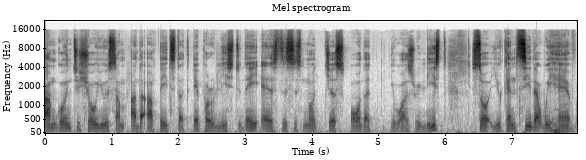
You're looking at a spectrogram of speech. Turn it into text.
i'm going to show you some other updates that apple released today as this is not just all that it was released. So you can see that we have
